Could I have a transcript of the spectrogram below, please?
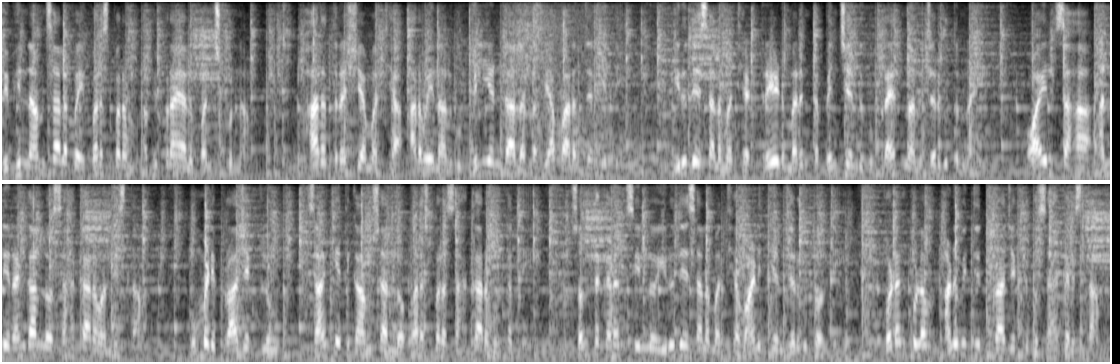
విభిన్న అంశాలపై పరస్పరం అభిప్రాయాలు పంచుకున్నాం. భారత్ రష్యా మధ్య అరవై నాలుగు బిలియన్ డాలర్ల వ్యాపారం జరిగింది. ఇరు దేశాల మధ్య ట్రేడ్ మరింత పెంచేందుకు ప్రయత్నాలు జరుగుతున్నాయి. ఆయిల్ సహా అన్ని రంగాల్లో సహకారం అందిస్తాం. ఉమ్మడి ప్రాజెక్టులు సాంకేతిక అంశాల్లో పరస్పర సహకారం ఉంటుంది. సొంత కరెన్సీల్లో ఇరు దేశాల మధ్య వాణిజ్యం జరుగుతోంది. కొడంకుళం అణు విద్యుత్ ప్రాజెక్టుకు సహకరిస్తాం.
